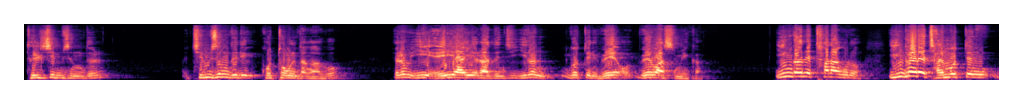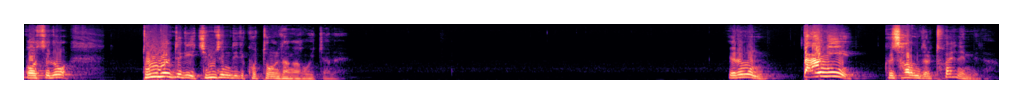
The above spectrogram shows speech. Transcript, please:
들짐승들 짐승들이 고통을 당하고 여러분 이 AI라든지 이런 것들이 왜, 왜 왔습니까? 인간의 타락으로 인간의 잘못된 것으로 동물들이 짐승들이 고통을 당하고 있잖아요. 여러분 땅이 그 사람들을 토해냅니다.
